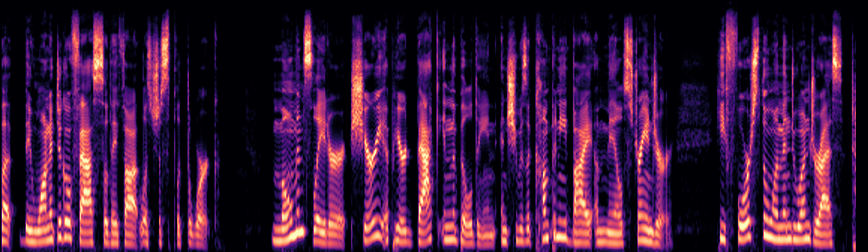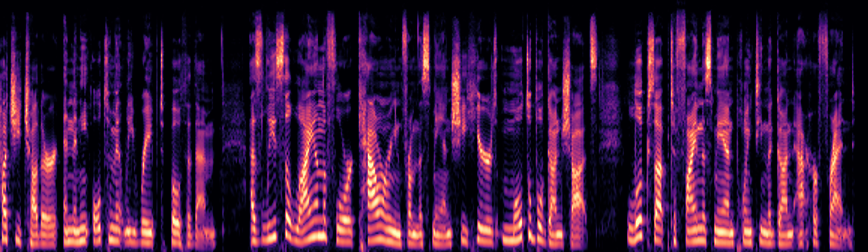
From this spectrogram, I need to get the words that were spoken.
but they wanted to go fast, so they thought, let's just split the work. Moments later, Shari appeared back in the building and she was accompanied by a male stranger. He forced the women to undress, touch each other, and then he ultimately raped both of them. As Lisa lie on the floor cowering from this man, she hears multiple gunshots, looks up to find this man pointing the gun at her friend.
